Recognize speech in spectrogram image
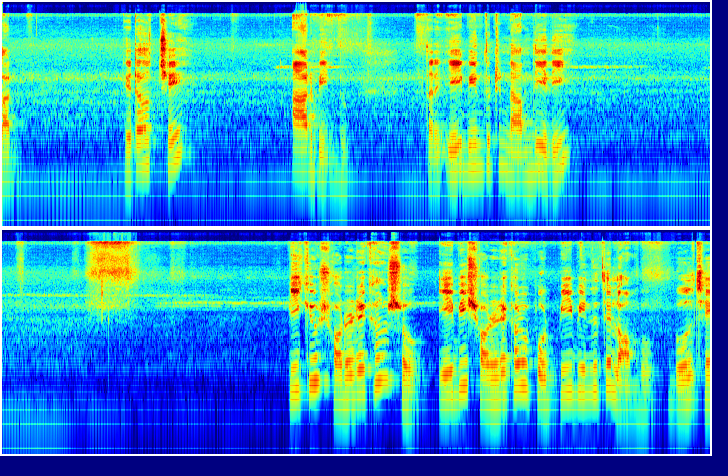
আর এটা হচ্ছে আর বিন্দু। তাহলে এই বিন্দুটির নাম দিয়ে দিই। পি কিউ সরলরেখাংশ এবি সরলরেখার উপর পি বিন্দুতে লম্ব, বলছে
